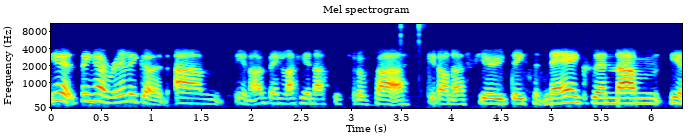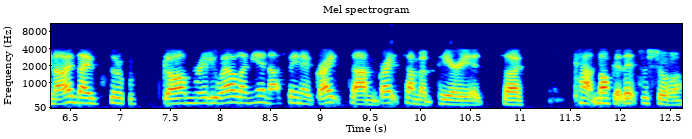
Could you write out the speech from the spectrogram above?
Yeah, it's been going really good. Um, you know, I've been lucky enough to sort of uh, get on a few decent nags, and um, you know, they've sort of gone really well. And yeah, no, it's been a great, um, great summer period. So can't knock it, that's for sure.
